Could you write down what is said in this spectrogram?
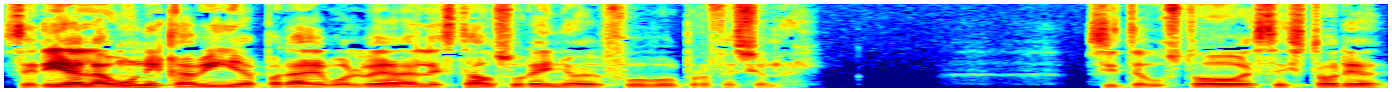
sería la única vía para devolver al estado sureño del fútbol profesional. Si te gustó esta historia,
